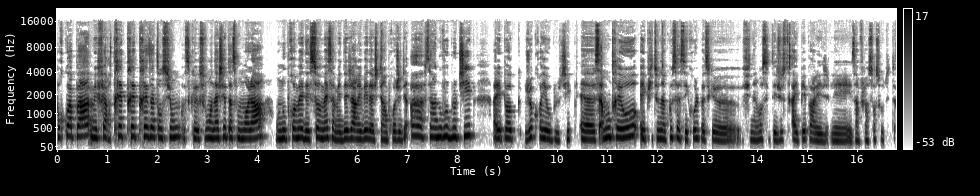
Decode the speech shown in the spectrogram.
pourquoi pas, mais faire très très très attention parce que souvent on achète à ce moment-là, on nous promet des sommets. Ça m'est déjà arrivé d'acheter un projet, de ah c'est un nouveau blue chip. À l'époque, je croyais au blue chip. Euh, ça monte très haut et puis tout d'un coup ça s'écroule parce que finalement c'était juste hypé par les, les, influenceurs sur Twitter.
